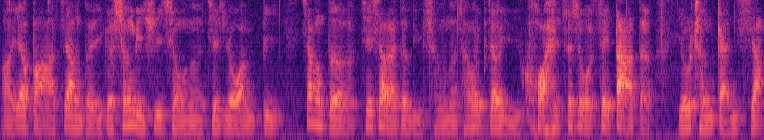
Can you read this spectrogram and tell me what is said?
啊，要把这样的一个生理需求呢解决完毕，这样的接下来的旅程呢才会比较愉快。这是我最大的游程感想。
